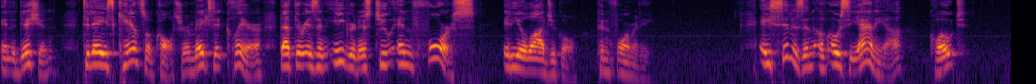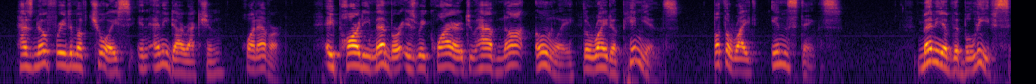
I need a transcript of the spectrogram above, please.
In addition, today's cancel culture makes it clear that there is an eagerness to enforce ideological conformity. A citizen of Oceania, quote, has no freedom of choice in any direction whatever. A party member is required to have not only the right opinions, but the right instincts. Many of the beliefs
